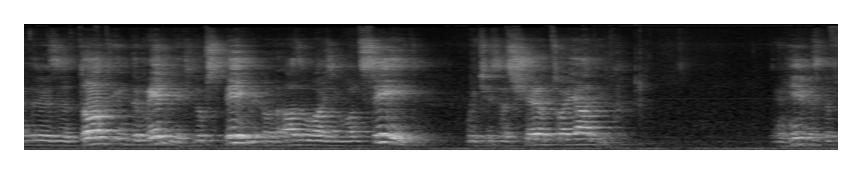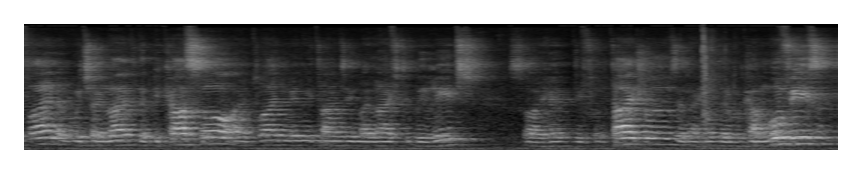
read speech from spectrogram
and there is a dot in the middle. It looks big because otherwise you won't see it, which is a shared triadic. And here is the final, which I like, the Picasso. I tried many times in my life to be rich, so I had different titles, and I hope they'll become movies.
